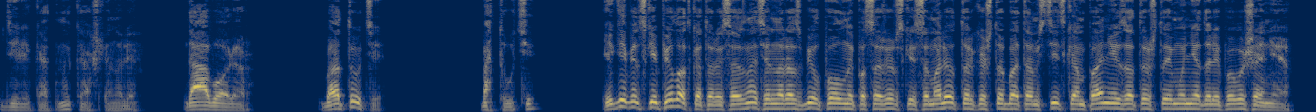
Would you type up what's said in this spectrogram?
Деликатно кашлянули. Да, Воллер. Батути. Батути? Египетский пилот, который сознательно разбил полный пассажирский самолет, только чтобы отомстить компании за то, что ему не дали повышения.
